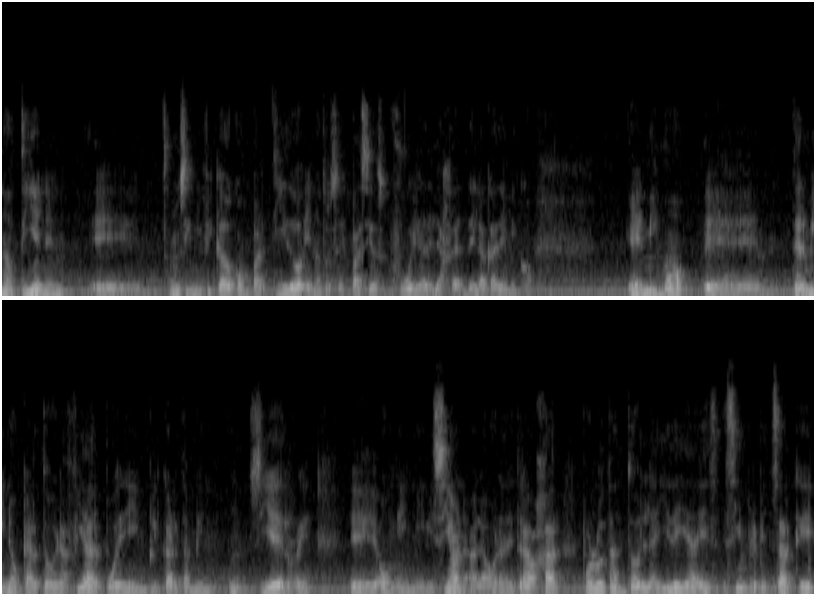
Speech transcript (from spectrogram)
no tienen eh, un significado compartido en otros espacios fuera del académico. El mismo término cartografiar puede implicar también un cierre eh, o una inhibición a la hora de trabajar, por lo tanto la idea es siempre pensar que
